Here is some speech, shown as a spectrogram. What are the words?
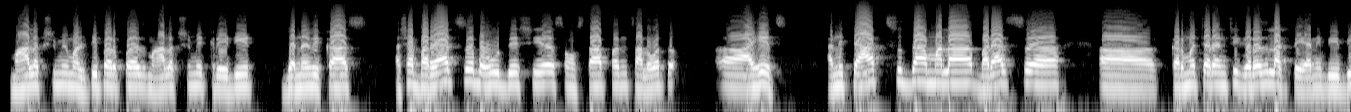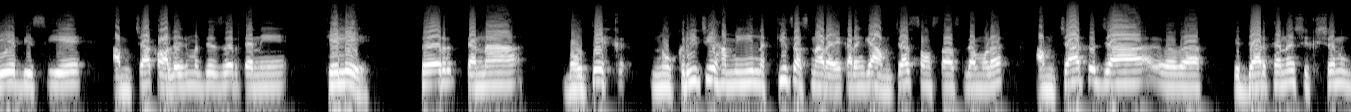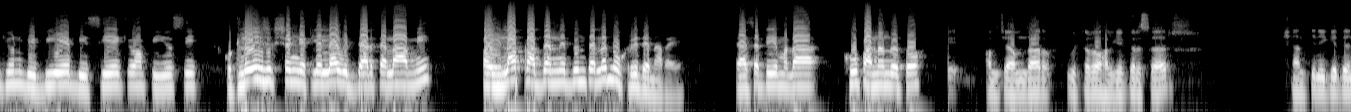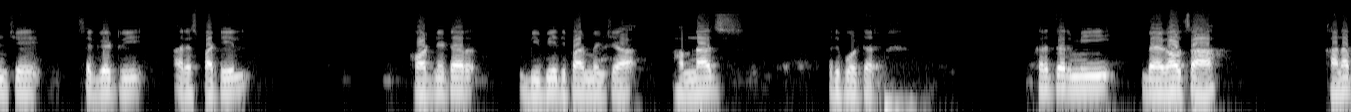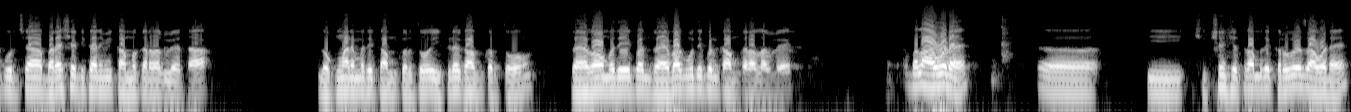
Mahalakshmi multipurpose Mahalakshmi credit Janvikas अशा बऱ्याच बहुउद्देशीय संस्था आपण चालवत आहेच. आणि त्यात सुद्धा आम्हाला बऱ्याच कर्मचाऱ्यांची गरज लागते. आणि बीबीए ए आमच्या कॉलेजमध्ये जर त्यांनी केले तर त्यांना बहुतेक नोकरीची हमी ही नक्कीच असणार आहे कारण की आमच्याच संस्था असल्यामुळं आमच्यात ज्या विद्यार्थ्यांना विद्यार्थ्यानं शिक्षण घेऊन बीबीए बीसीए किंवा पीयूसी कुठलंही शिक्षण घेतलेल्या विद्यार्थ्याला आम्ही पहिला प्राधान्य देऊन त्याला नोकरी देणार आहे. त्यासाठी मला खूप आनंद होतो. आमचे आमदार Vitthalrao Halgekar sir शांतिनिकेतनचे secretary R S Patil coordinator B B A डिपार्टमेंटच्या Hamnaz reporter खरं तर मी बेळगावचा खानापूरच्या बऱ्याचशा ठिकाणी मी कामं करायला लागलो आता. लोकमान्यामध्ये काम करतो इकडं काम करतो. बेळगावमध्ये पण रायबागमध्ये पण काम करायला लागलो आहे मला आवड आहे. की शिक्षण क्षेत्रामध्ये खरोखरच आवड आहे.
